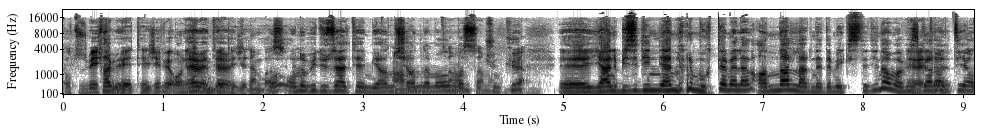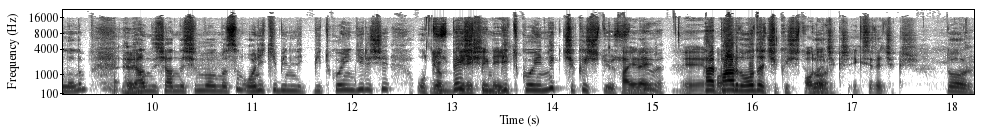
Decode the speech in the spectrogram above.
35 Tabii. bin BTC ve 12 Evet bin evet. BTC'den bahsediyorum. Onu bir düzeltelim yanlış Anladım, anlama tamam, olmasın tamam. çünkü Ya- e, yani bizi dinleyenler muhtemelen anlarlar ne demek istediğini ama biz Evet, garantiye alalım. Evet. Yanlış anlaşılma olmasın. 12 binlik Bitcoin girişi 35 girişi bin değil. Bitcoin'lik çıkış diyorsun Hayır değil hayır. mi? Ee, ha pardon o da çıkıştı o, doğru. da çıkış. İkisi de çıkış. Doğru.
